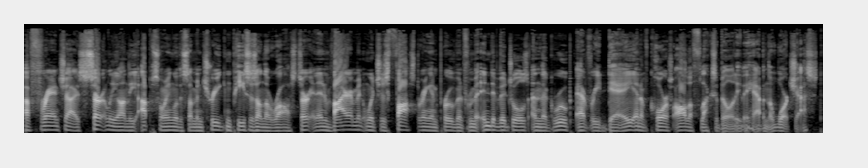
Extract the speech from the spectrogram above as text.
a franchise certainly on the upswing with some intriguing pieces on the roster, an environment which is fostering improvement from individuals and the group every day, and of course, all the flexibility they have in the war chest.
